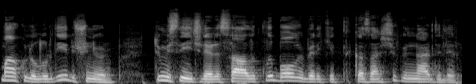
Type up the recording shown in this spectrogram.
makul olur diye düşünüyorum. Tüm izleyicilere sağlıklı, bol ve bereketli kazançlı günler dilerim.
